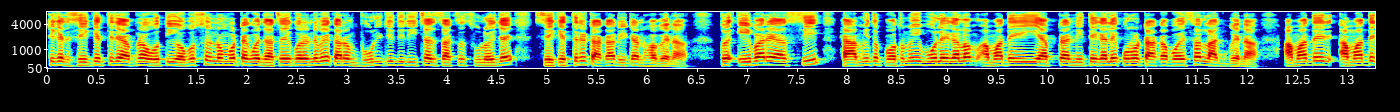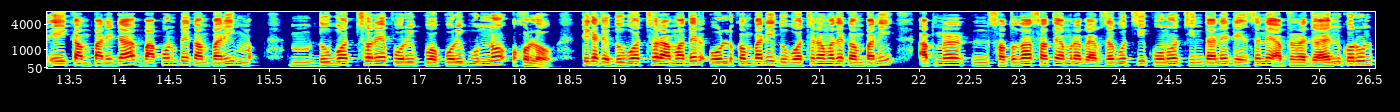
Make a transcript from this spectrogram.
ঠিক আছে, সেই ক্ষেত্রে আপনারা অতি অবশ্যই নম্বরটা একবার যাচাই করে নেবে। কারণ ভুল যদি রিচার্জ সাকসেসফুল হয়ে যায় সেই ক্ষেত্রে টাকা রিটার্ন হবে না। তো এবারে আসছি হ্যাঁ আমি তো প্রথমেই বলে গেলাম, আমাদের এই অ্যাপটা নিতে গেলে কোনো টাকা পয়সা লাগবে না। আমাদের আমাদের এই কোম্পানিটা বাপন পে কোম্পানি দু বছরে পরি- পরিপূর্ণ হলো। ঠিক আছে, দু বছর আমাদের ওল্ড কোম্পানি দু বছর আমাদের কোম্পানি আপনার সততার সাথে আমরা ব্যবসা করছি, কোনো চিন্তা নেই টেনশন আপনারা জয়েন করুন,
